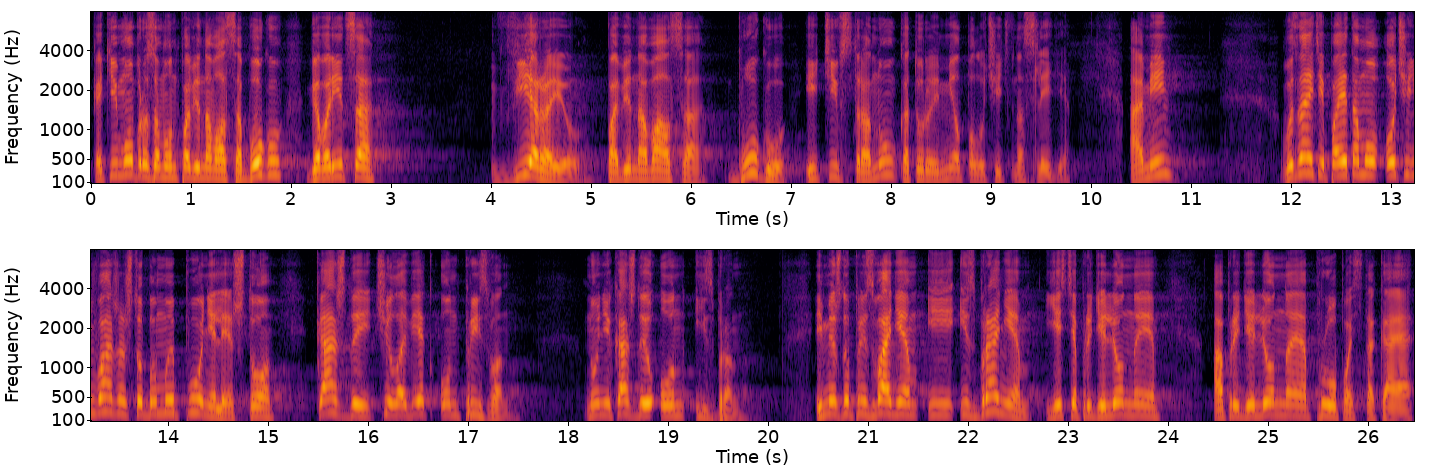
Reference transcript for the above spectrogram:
Каким образом он повиновался Богу? Говорится, верою повиновался Богу идти в страну, которую имел получить в наследие. Аминь. Вы знаете, поэтому очень важно, чтобы мы поняли, что каждый человек, он призван, но не каждый он избран. И между призванием и избранием есть определенные определенная пропасть такая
